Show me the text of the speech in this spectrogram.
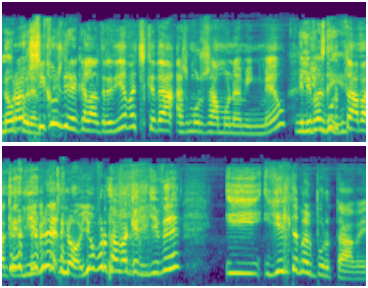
No Però sí que us diré que l'altre dia vaig quedar a esmorzar amb un amic meu. I li jo vas dir? portava aquest llibre, no, jo portava aquest llibre i, i ell també el portava.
